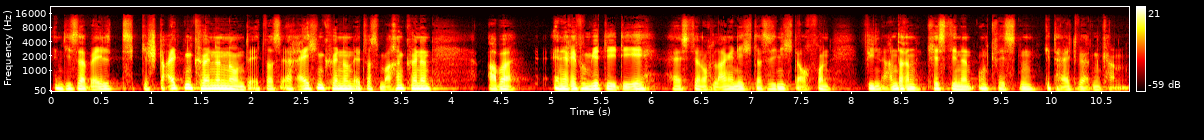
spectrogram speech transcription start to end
in dieser Welt gestalten können und etwas erreichen können und etwas machen können. Aber eine reformierte Idee heißt ja noch lange nicht, dass sie nicht auch von vielen anderen Christinnen und Christen geteilt werden kann.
